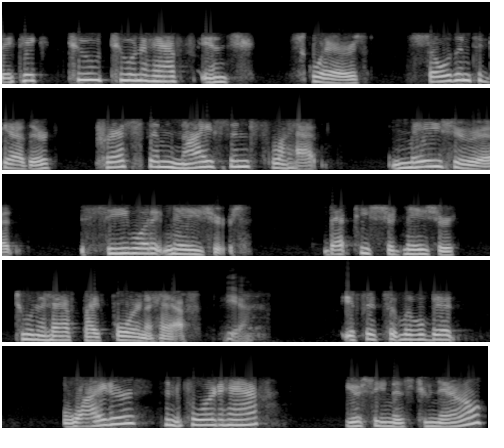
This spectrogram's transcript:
they take two two and a half inch squares, sew them together, press them nice and flat, measure it, see what it measures. That piece should measure two and a half by four and a half. Yeah. If it's a little bit wider than four and a half, your seam is too narrow.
